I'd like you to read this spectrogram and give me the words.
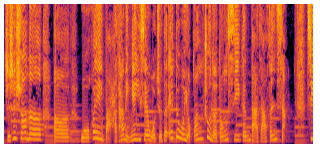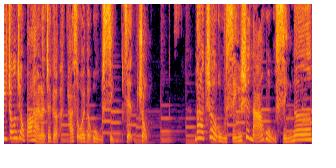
只是说呢，呃，我会把它里面一些我觉得诶对我有帮助的东西跟大家分享，其中就包含了这个他所谓的五行。减重，那这五行是哪五行呢？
